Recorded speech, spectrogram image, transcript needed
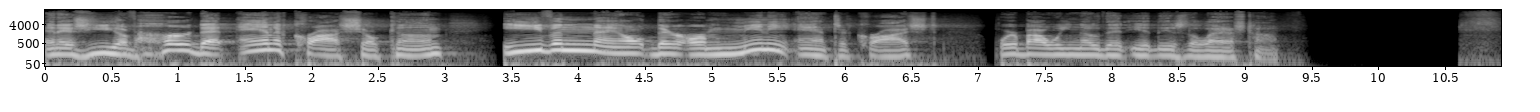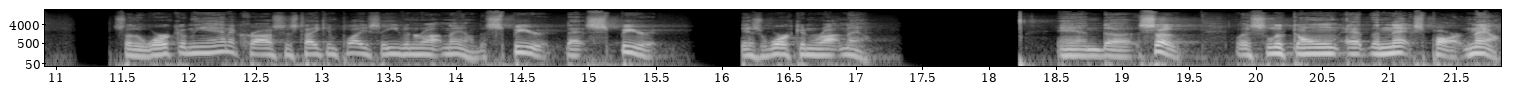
and as ye have heard that Antichrist shall come, even now there are many Antichrists, whereby we know that it is the last time. So the work of the Antichrist is taking place even right now. The Spirit, that Spirit, is working right now. And uh, so let's look on at the next part. Now,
